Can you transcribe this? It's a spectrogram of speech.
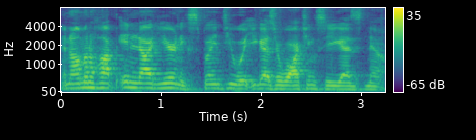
And I'm gonna hop in and out here and explain to you what you guys are watching so you guys know.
